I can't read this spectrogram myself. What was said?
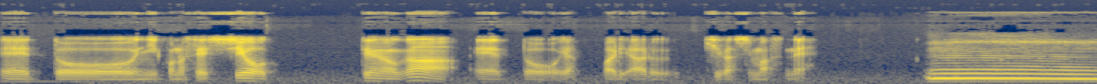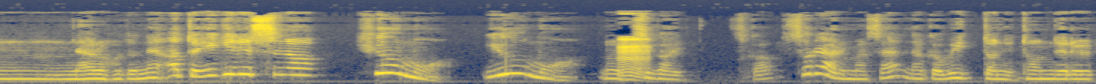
えっと、にこの接しようっていうのが、えっと、やっぱりある気がしますね。うーん、なるほどね。あと、イギリスのヒューモア、ユーモアの違いですか、それありません？なんかウィットに飛んでる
